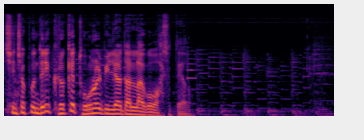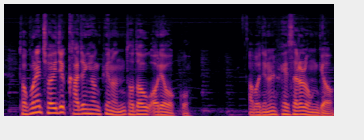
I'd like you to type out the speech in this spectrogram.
친척분들이 그렇게 돈을 빌려달라고 하셨대요. 덕분에 저희 집 가정 형편은 더더욱 어려웠고 아버지는 회사를 옮겨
